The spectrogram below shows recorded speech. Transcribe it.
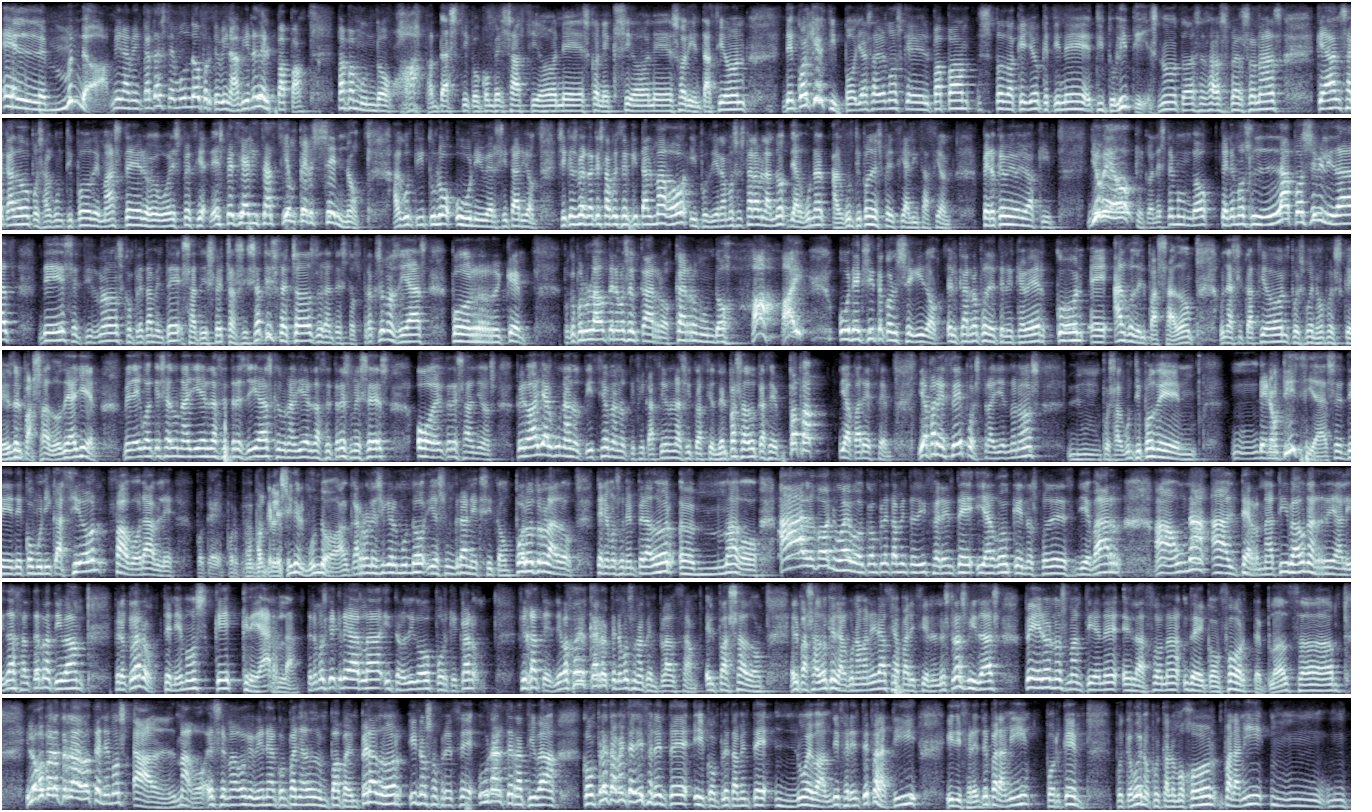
El mundo. Mira, me encanta este mundo porque mira, viene del Papa. Papa Mundo, ¡Ah, fantástico, conversaciones, conexiones, orientación, de cualquier tipo. Ya sabemos que el Papa es todo aquello que tiene titulitis, ¿no? Todas esas personas que han sacado pues algún tipo de máster o especialización per se, no, algún título universitario. Sí que es verdad que está muy cerquita el mago y pudiéramos estar hablando de alguna, algún tipo de especialización. Pero ¿qué yo aquí? Yo veo que con este mundo tenemos la posibilidad de sentirnos completamente satisfechas y satisfechos durante estos próximos días. ¿Por qué? Porque por un lado tenemos el carro, carro mundo. ¡Ay! Un éxito conseguido. El carro puede tener que ver con eh, algo del pasado. Una situación, pues bueno, pues que es del pasado, de ayer. Me da igual que sea de un ayer de hace tres días, que de un ayer de hace tres meses o de tres años. Pero hay alguna noticia, una notificación, una situación del pasado que hace ¡pop, pop! y aparece. Y aparece pues trayéndonos mm, pues algún tipo de, de noticias, de, de, comunicación favorable. Porque, porque le sigue el mundo, al carro le sigue el mundo y es un gran éxito. Por otro lado, tenemos un emperador eh, mago, algo nuevo, completamente diferente y algo que nos puede llevar a una alternativa, a una realidad alternativa. Pero claro, tenemos que crearla. Tenemos que crearla y te lo digo porque, claro, fíjate, debajo del carro tenemos una templanza, el pasado. El pasado que de alguna manera hace en nuestras vidas, pero nos mantiene en la zona de confort Plaza. Y luego por otro lado tenemos al mago, ese mago que viene acompañado de un papa emperador y nos ofrece una alternativa completamente diferente y completamente nueva, diferente para ti y diferente para mí. ¿Por qué? Porque bueno, porque a lo mejor para mí mmm,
